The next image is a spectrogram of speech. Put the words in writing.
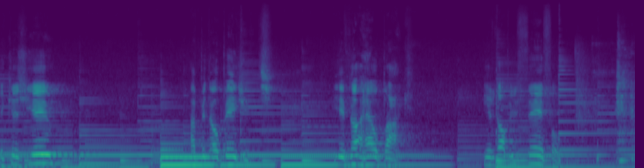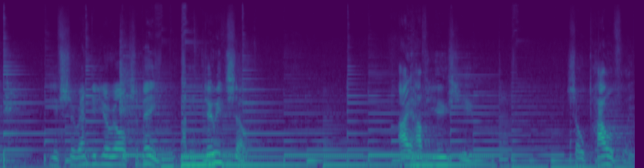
Because you have been obedient. You've not held back. You've not been fearful. You've surrendered your all to me. And in doing so, I have used you so powerfully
